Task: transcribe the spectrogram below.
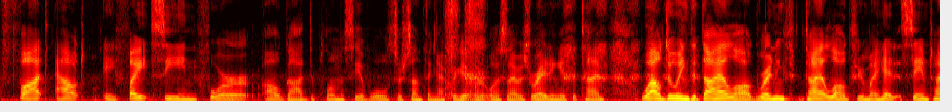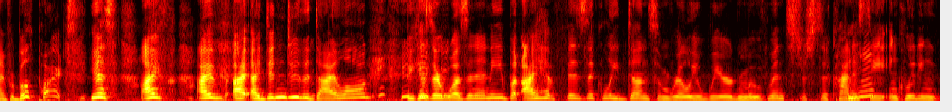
fought out a fight scene for oh god diplomacy of wolves or something i forget what it was i was writing at the time while doing the dialogue running th- dialogue through my head at the same time for both parts yes i've i've I, I didn't do the dialogue because there wasn't any but i have physically done some really weird movements just to kind of mm-hmm. see including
